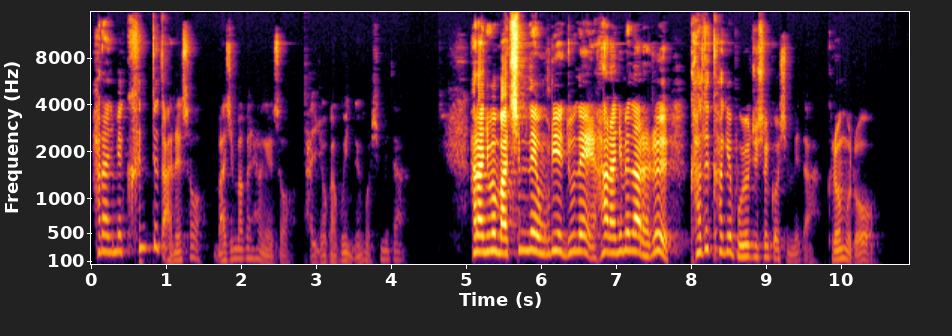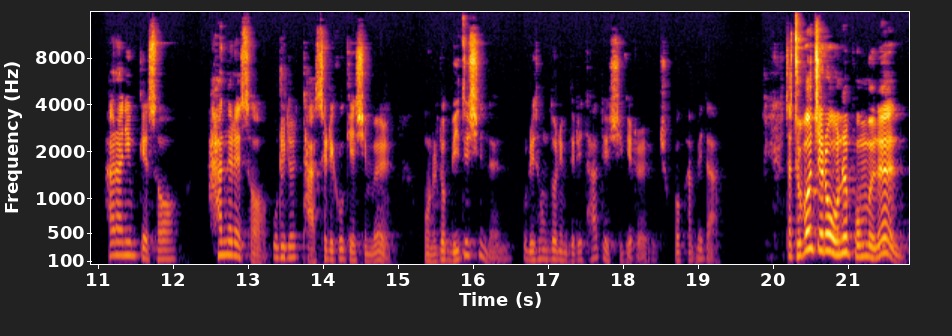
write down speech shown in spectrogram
하나님의 큰 뜻 안에서 마지막을 향해서 달려가고 있는 것입니다. 하나님은 마침내 우리의 눈에 하나님의 나라를 가득하게 보여주실 것입니다. 그러므로 하나님께서 하늘에서 우리를 다스리고 계심을 오늘도 믿으시는 우리 성도님들이 다 되시기를 축복합니다. 자, 두 번째로 오늘 본문은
